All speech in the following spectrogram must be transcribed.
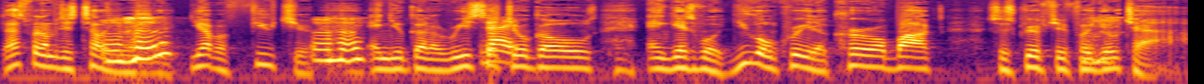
That's what I'm just telling you. Right. Mm-hmm. You have a future, mm-hmm. and you're gonna reset Right. your goals. And guess what? You're gonna create a curl box subscription for your child.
